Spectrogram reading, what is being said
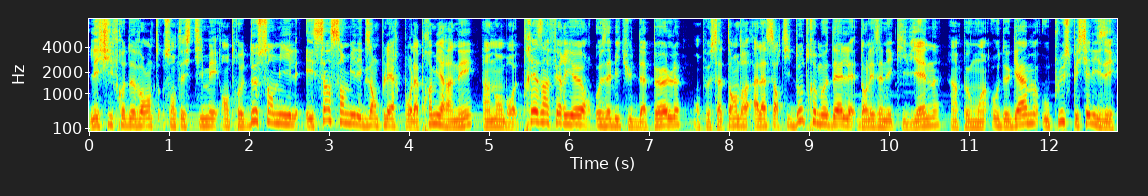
Les chiffres de vente sont estimés entre 200 000 et 500 000 exemplaires pour la première année, un nombre très inférieur aux habitudes d'Apple. On peut s'attendre à la sortie d'autres modèles dans les années qui viennent, un peu moins haut de gamme ou plus spécialisés.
